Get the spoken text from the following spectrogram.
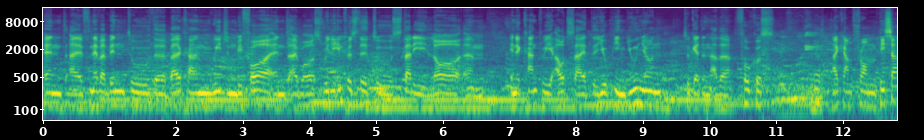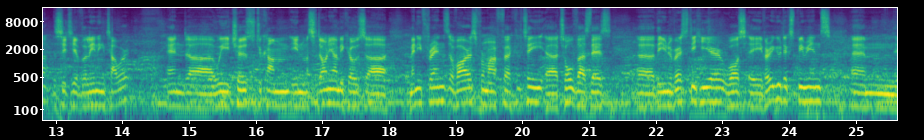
and I've never been to the Balkan region before and I was really interested to study law um, in a country outside the European Union to get another focus. I come from Pisa, the city of the Leaning Tower and uh, we chose to come in Macedonia because uh, many friends of ours from our faculty uh, told us there's uh, the university here was a very good experience um, uh,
